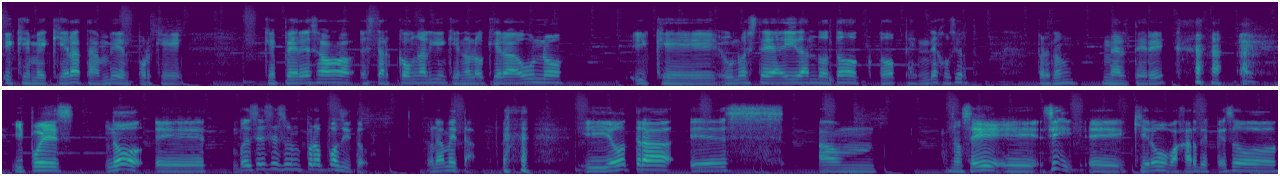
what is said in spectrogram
y que me quiera también, porque qué pereza estar con alguien que no lo quiera a uno y que uno esté ahí dando todo, todo pendejo, ¿cierto? Perdón, me alteré. y pues, no, eh, pues ese es un propósito una meta. y otra es, no sé, eh, sí, eh, quiero bajar de peso.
